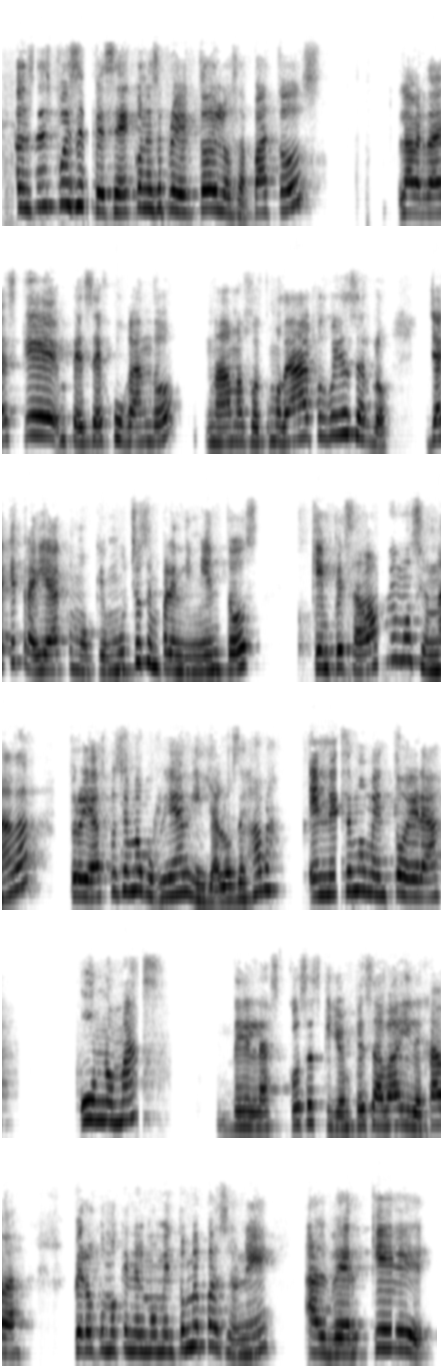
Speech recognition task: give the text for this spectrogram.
Entonces, pues empecé con ese proyecto de los zapatos. La verdad es que empecé jugando, nada más fue como de, ah, pues voy a hacerlo, ya que traía como que muchos emprendimientos que empezaba muy emocionada, pero ya después ya me aburrían y ya los dejaba. En ese momento era uno más de las cosas que yo empezaba y dejaba, pero como que en el momento me apasioné al ver que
